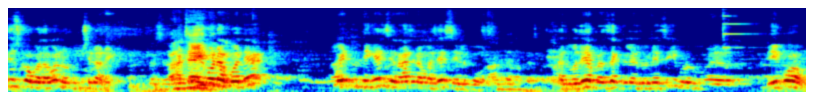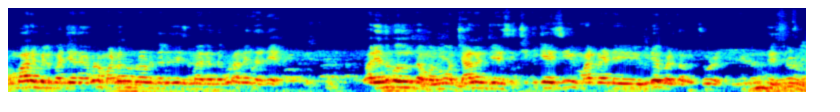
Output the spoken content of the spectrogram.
తీసుకోపోదామని వచ్చినారు. అది కూడా పోతే పెట్టు దిగేసి రాజీనామా చేసి వెళ్ళిపోవాలి అది ఉదయం ప్రసక్తి లేదు అనేసి ఇప్పుడు ఆ, దీపో కుమారపల్లి పంచాయతీ కూడా మండలంలో ఉన్న తెలుగుదేశం అంతా కూడా అనేది అదే. మరి ఎందుకు వదులుతాం మనము? ఛాలెంజ్ చేసి చిటికేసి మాట్లాడి వీడియో పెడతాము చూడండి. చూడండి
